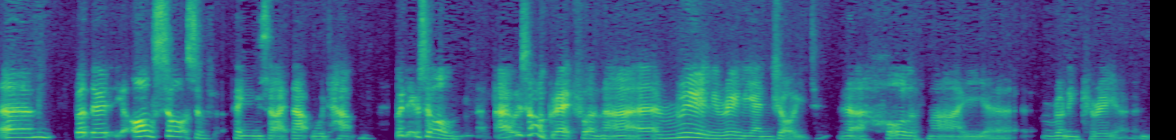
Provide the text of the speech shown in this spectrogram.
um, but there, all sorts of things like that would happen. But it was all it was all great fun. I, really, really enjoyed the whole of my uh, running career, and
